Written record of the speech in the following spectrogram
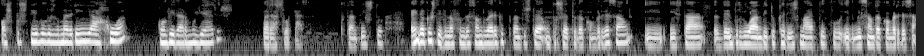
aos prostíbulos de Madrid e à rua convidar mulheres para a sua casa. Portanto, isto, ainda que eu estive na fundação do ERG, portanto, isto é um projeto da congregação e, e está dentro do âmbito carismático e de missão da congregação.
